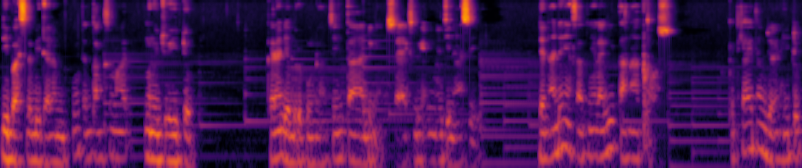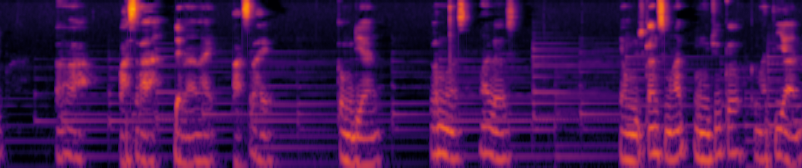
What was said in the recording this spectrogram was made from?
dibahas lebih dalam buku tentang semangat menuju hidup. Karena dia berhubungan dengan cinta dengan seks dengan imajinasi. Dan ada yang satunya lagi thanatos. Ketika kita menjalani hidup uh, pasrah dan lain-lain pasrah ya kemudian lemes males yang menunjukkan semangat menuju ke kematian.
